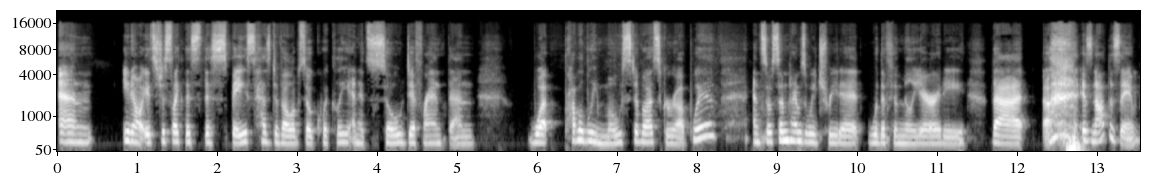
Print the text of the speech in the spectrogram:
And you know, it's just like this this space has developed so quickly and it's so different than what probably most of us grew up with. And so sometimes we treat it with a familiarity that uh, is not the same.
